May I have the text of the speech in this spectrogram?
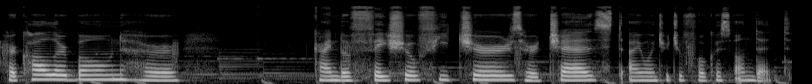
her collarbone, her kind of facial features, her chest. I want you to focus on that.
